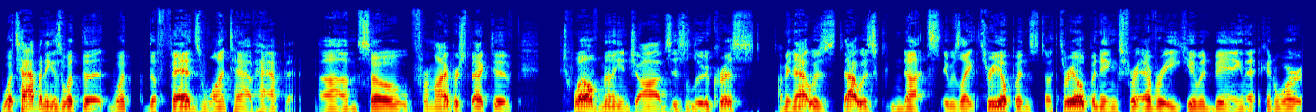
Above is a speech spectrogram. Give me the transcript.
What's happening is what the what the Feds want to have happen. Um, so, from my perspective, 12 million jobs is ludicrous. I mean, that was that was nuts. It was like three opens, uh, three openings for every human being that can work.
